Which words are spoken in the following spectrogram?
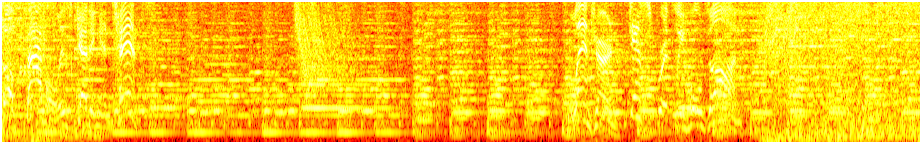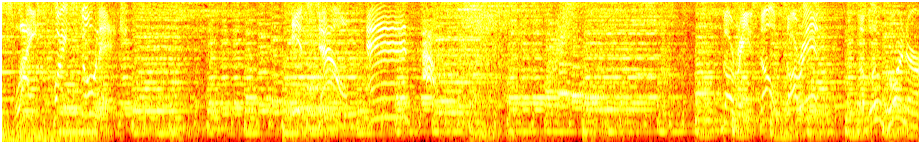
The battle is getting intense. Lanturn desperately holds on. Sliced by Stone Edge. It's down and out. The results are in. The blue corner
